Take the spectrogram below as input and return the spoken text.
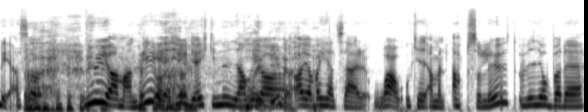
det? Alltså, hur gör man det? Gud, jag gick i nian och jag, ja, jag var helt så här, wow, okej, ja men absolut. Och vi jobbade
